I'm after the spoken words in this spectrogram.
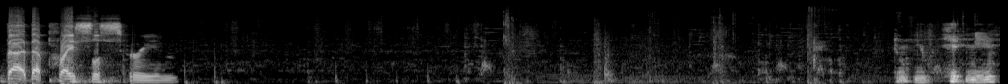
That that priceless scream. Don't you hit me.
